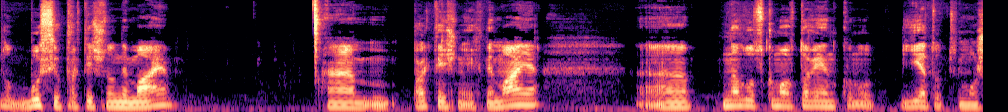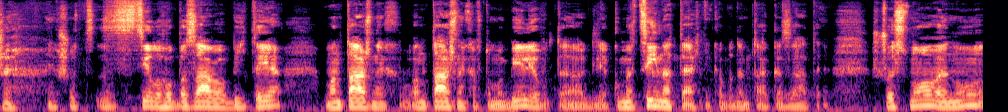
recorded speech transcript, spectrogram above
ну, бусів практично немає. Ем, Практично їх немає е, на Луцькому авторинку. Ну, є тут, може, якщо з цілого базару обійти вантажних, вантажних автомобілів, так, для комерційна техніка, будемо так казати, щось нове. Ну,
